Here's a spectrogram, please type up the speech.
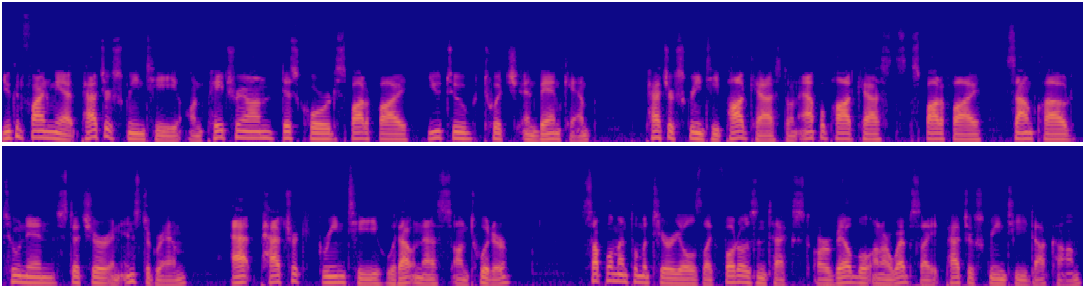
You can find me at Patrick's Green Tea on Patreon, Discord, Spotify, YouTube, Twitch, and Bandcamp. Patrick's Green Tea Podcast on Apple Podcasts, Spotify, SoundCloud, TuneIn, Stitcher, and Instagram. At Patrick Green Tea without an S on Twitter. Supplemental materials like photos and text are available on our website, patricksgreentea.com.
